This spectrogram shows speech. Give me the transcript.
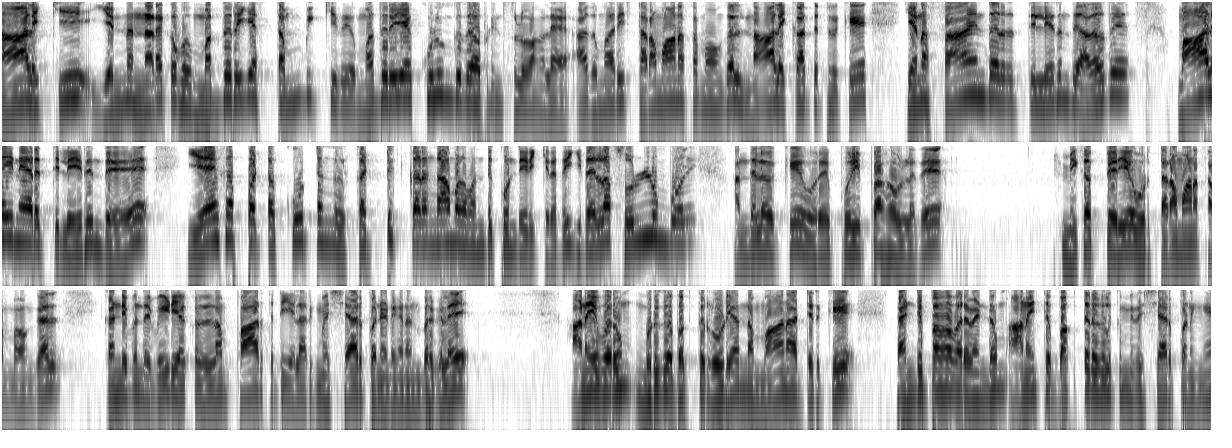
நாளைக்கு என்ன நடக்க மதுரையை ஸ்தம்பிக்குது மதுரையை குலுங்குது அப்படின்னு சொல்லுவாங்களே அது மாதிரி தரமான சம்பவங்கள் நாளை காத்துட்டு இருக்கு ஏன்னா சாயந்தரத்திலிருந்து அதாவது மாலை நேரத்தில் இருந்து ஏகப்பட்ட கூட்டங்கள் இறங்காமல் வந்து கொண்டிருக்கிறது. இதெல்லாம் சொல்லும் போதே அந்தளவுக்கு ஒரு குறிப்பாக உள்ளது. மிகப்பெரிய ஒரு தரமான சம்பவங்கள். கண்டிப்பாக இந்த வீடியோக்கள் எல்லாம் பார்த்துட்டு எல்லாருக்குமே ஷேர் பண்ணிடுங்க நண்பர்களே. அனைவரும் முருக பக்தர்களுடைய அந்த மாநாட்டிற்கு கண்டிப்பாக வர வேண்டும். அனைத்து பக்தர்களுக்கும் இதை ஷேர் பண்ணுங்க.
